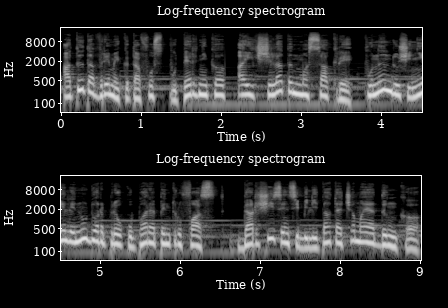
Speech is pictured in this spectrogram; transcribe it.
Atâta vreme cât a fost puternică, a excelat în masacre, punându-și în ele nu doar preocuparea pentru fast, dar și sensibilitatea cea mai adâncă.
